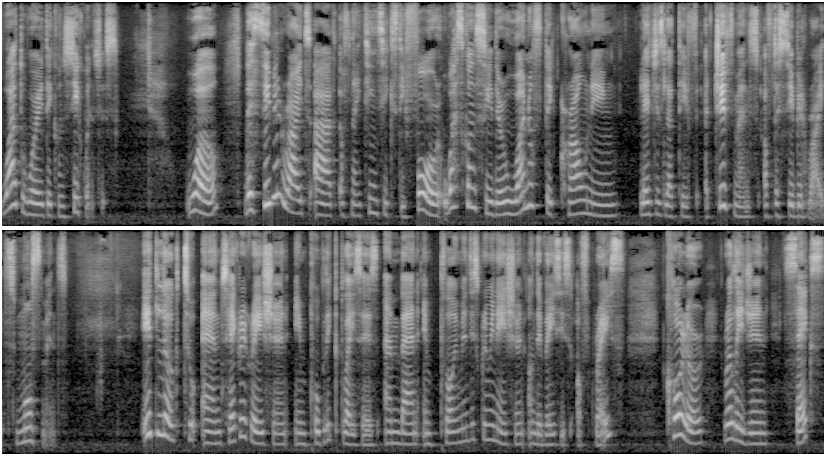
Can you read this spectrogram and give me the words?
what were the consequences? Well, the Civil Rights Act of 1964 was considered one of the crowning legislative achievements of the civil rights movement. It looked to end segregation in public places and ban employment discrimination on the basis of race, color, religion, sex,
